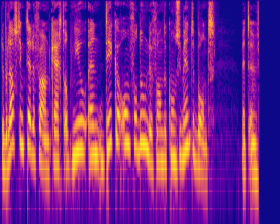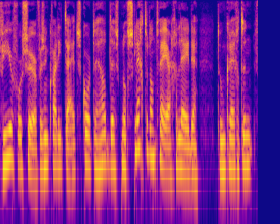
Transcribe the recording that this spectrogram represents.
De belastingtelefoon krijgt opnieuw een dikke onvoldoende van de Consumentenbond. Met een 4 voor service en kwaliteit scoort de helpdesk nog slechter dan twee jaar geleden. Toen kreeg het een 4,6.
